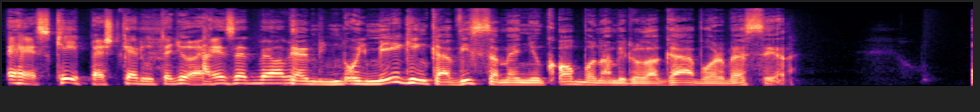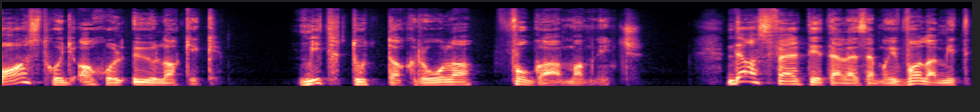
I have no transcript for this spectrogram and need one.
ehhez képest került egy olyan hát, helyzetbe, ami... De hogy még inkább visszamenjünk abban, amiről a Gábor beszél, azt, hogy ahol ő lakik, mit tudtak róla, fogalmam nincs. De azt feltételezem, hogy valamit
